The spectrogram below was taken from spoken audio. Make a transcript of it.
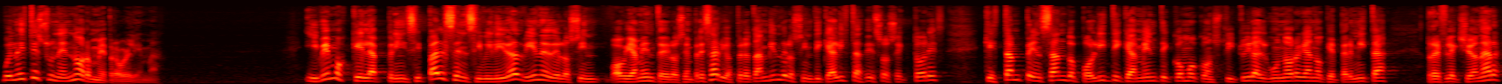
Bueno, este es un enorme problema. Y vemos que la principal sensibilidad viene de los, obviamente, de los empresarios, pero también de los sindicalistas de esos sectores que están pensando políticamente cómo constituir algún órgano que permita reflexionar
